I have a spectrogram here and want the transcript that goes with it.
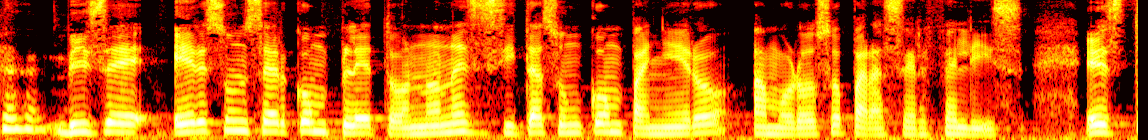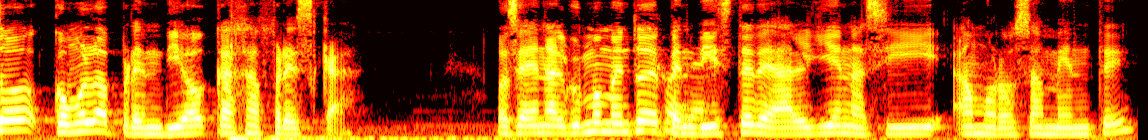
Dice, eres un ser completo, no necesitas un compañero amoroso para ser feliz. Esto, ¿cómo lo aprendió Caja Fresca? O sea, ¿en algún momento dependiste de alguien así amorosamente?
